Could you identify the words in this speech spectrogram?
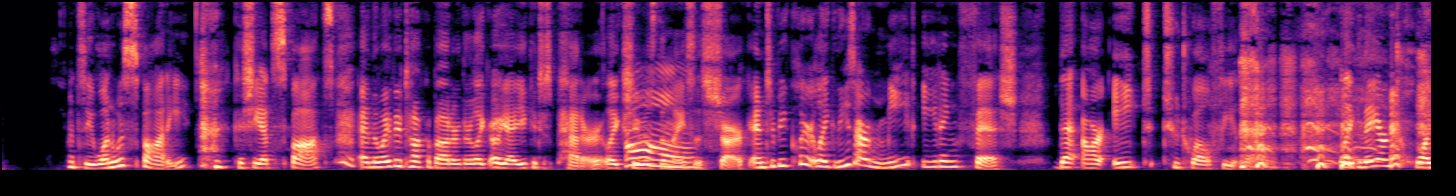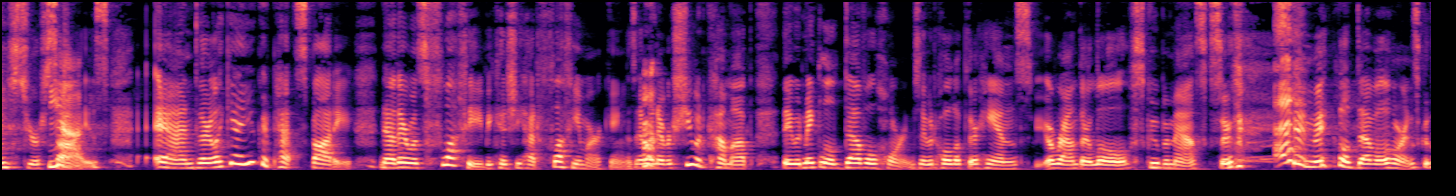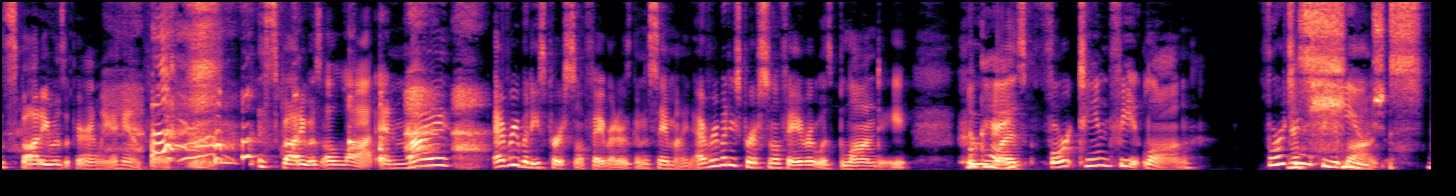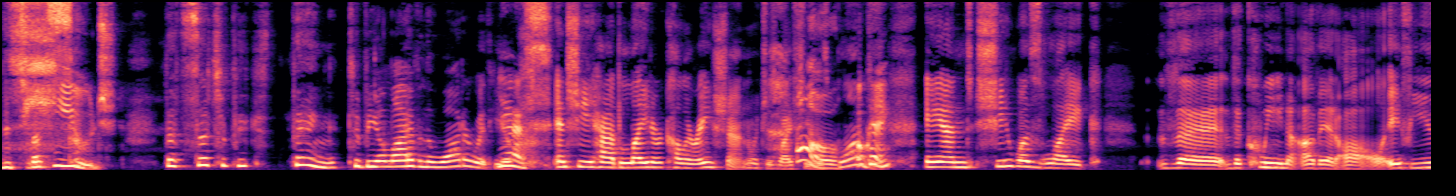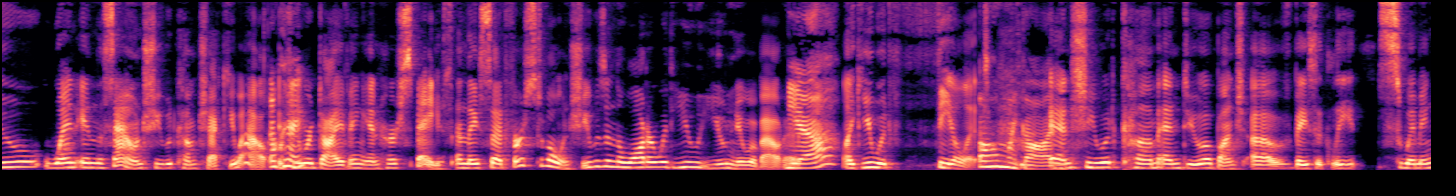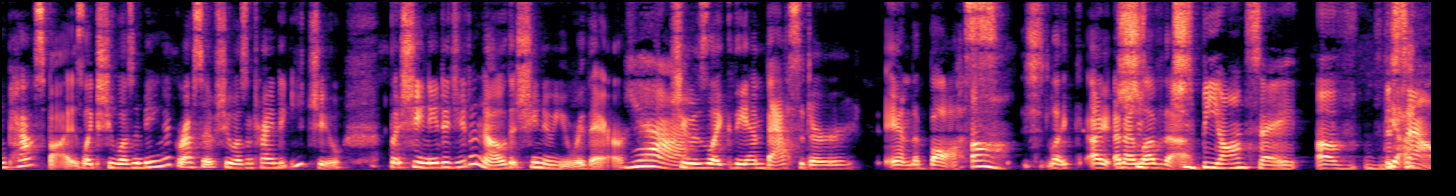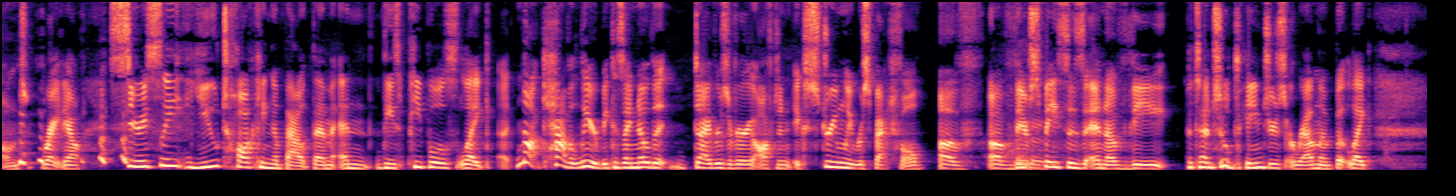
Let's see, one was Spotty, because she had spots. And the way they talk about her, they're like, oh yeah, you could just pet her. Like, she was the nicest shark. And to be clear, like, these are meat eating fish that are 8 to 12 feet long. like, they are twice your Yeah. size. And they're like, yeah, you could pet Spotty. Now there was Fluffy because she had fluffy markings. And whenever she would come up, they would make little devil horns. They would hold up their hands around their little scuba masks or and make little devil horns because Spotty was apparently a handful. Spotty was a lot. And my, everybody's personal favorite, I was going to say mine, everybody's personal favorite was Blondie, who Okay. was 14 feet long. 14 That's feet huge. long. That's, That's huge. That's such a big thing to be alive in the water with you. Yes. And she had lighter coloration, which is why she Oh, was blonde. okay. And she was like the the queen of it all. If you went in the sound, she would come check you out. Okay. If you were diving in her space. And they said, first of all, when she was in the water with you, you knew about it. Yeah. Like you would feel it. Oh my god. And she would come and do a bunch of basically swimming pass bys. Like she wasn't being aggressive, she wasn't trying to eat you, but she needed you to know that she knew you were there. yeah. She was like the ambassador and the boss. Oh. Like I and I love that. She's Beyonce of the Yeah. sound right now. Seriously, you talking about them and these people's like uh, not cavalier because I know that divers are very often extremely respectful of of their Mm-hmm. spaces and of the potential dangers around them, but like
